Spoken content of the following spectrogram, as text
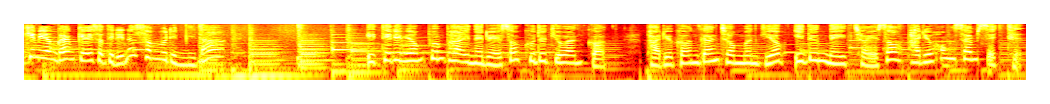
김혜영과 함께해서 드리는 선물입니다. 이태리 명품 파이네르에서 구두 교환권 발효 건강 전문 기업 이든 네이처에서 발효 홍삼 세트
